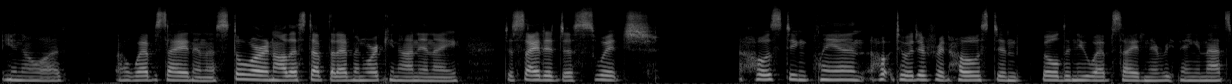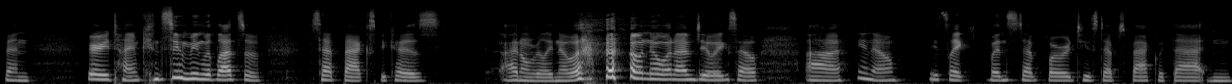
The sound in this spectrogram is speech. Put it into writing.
you know a a website and a store and all this stuff that I've been working on, and I decided to switch hosting plan to a different host and build a new website and everything. And that's been very time consuming with lots of setbacks because I don't really know I don't know what I'm doing. So uh you know it's like one step forward two steps back with that. And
